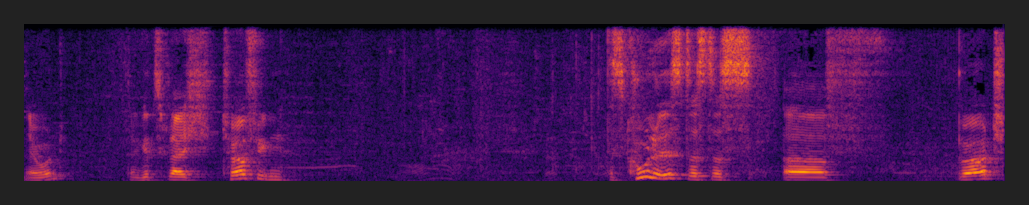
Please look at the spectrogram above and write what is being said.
Ja und? Dann gibt's gleich Turfigen. Das Coole ist, dass das äh, Bird,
